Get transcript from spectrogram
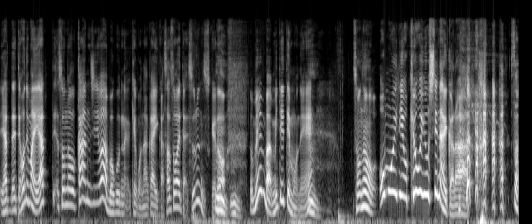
い。やっててほんでまあやってその感じは僕ね結構仲いいから誘われたりするんですけど、メンバー見ててもね、うん。その思い出を共有してないから そ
